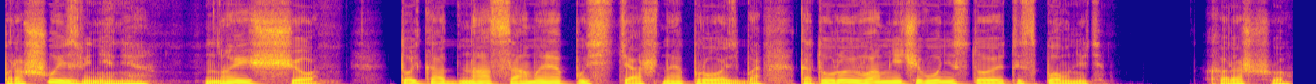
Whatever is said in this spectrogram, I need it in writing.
Прошу извинения, но еще...» Только одна самая пустяшная просьба, которую вам ничего не стоит исполнить. Хорошо,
